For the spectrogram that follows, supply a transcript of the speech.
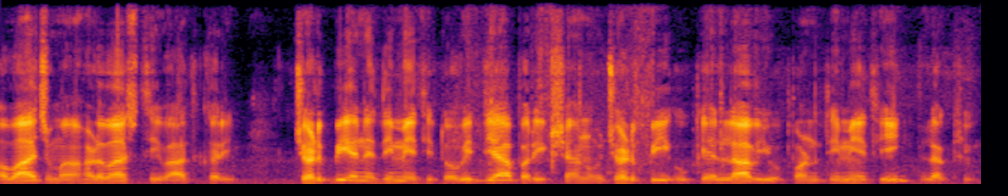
અવાજમાં હળવાશથી વાત કરી. ઝડપી અને ધીમેથી તો વિદ્યા પરીક્ષાનું ઝડપી ઉકેલ લાવ્યું, પણ ધીમેથી લખ્યું.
